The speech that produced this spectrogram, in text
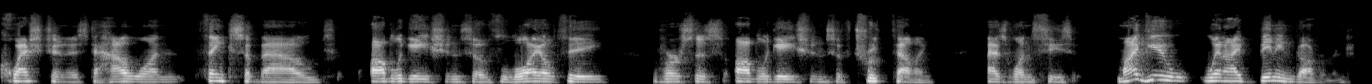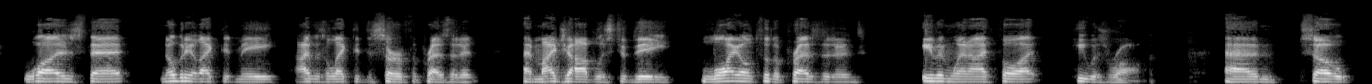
question as to how one thinks about obligations of loyalty versus obligations of truth telling as one sees it. My view when I've been in government was that nobody elected me. I was elected to serve the president, and my job was to be loyal to the president, even when I thought he was wrong. And so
